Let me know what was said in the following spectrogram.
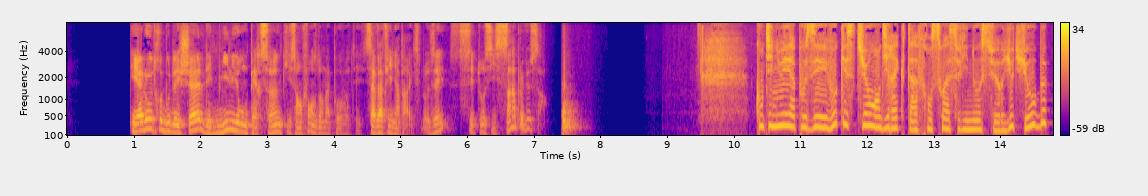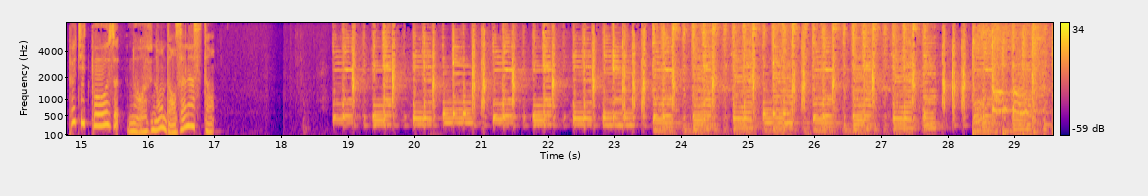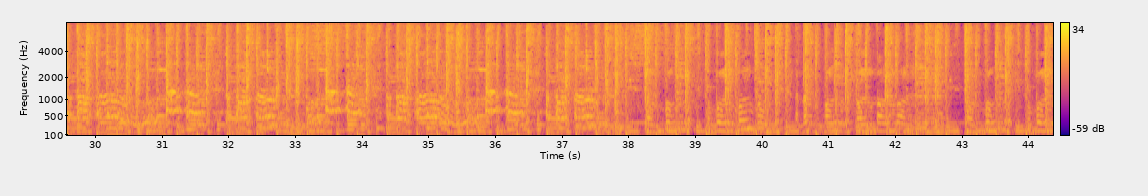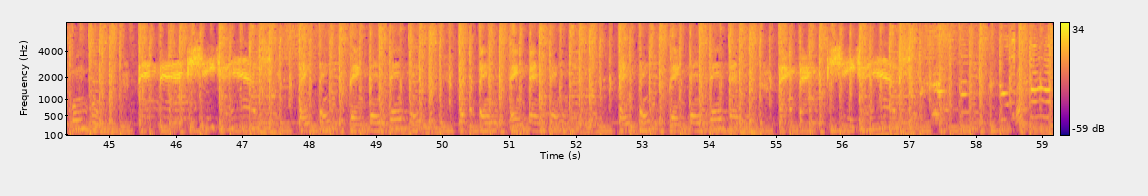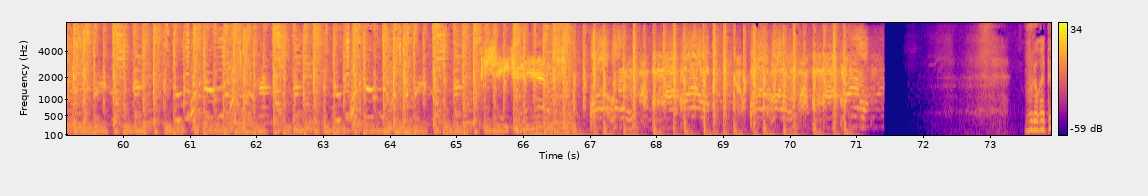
Et à l'autre bout de l'échelle, des millions de personnes qui s'enfoncent dans la pauvreté. Ça va finir par exploser. C'est aussi simple que ça. Continuez à poser vos questions en direct à François Asselineau sur YouTube. Petite pause, nous revenons dans un instant.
